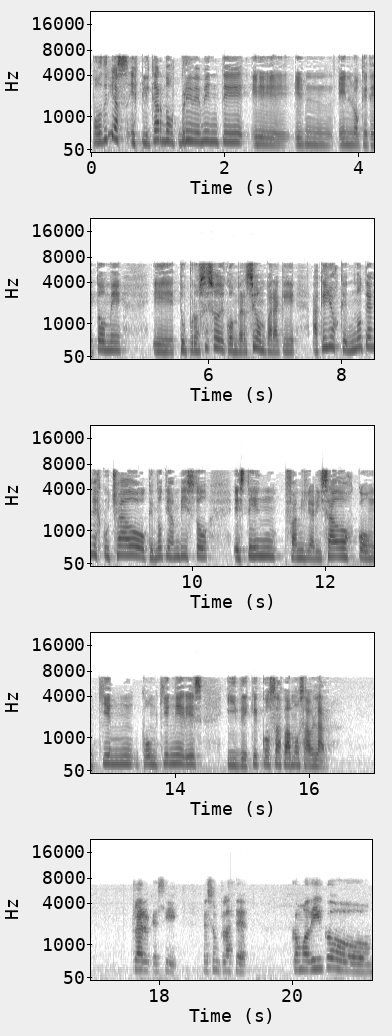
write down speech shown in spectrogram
¿Podrías explicarnos brevemente eh, en, lo que te tome eh, tu proceso de conversión para que aquellos que no te han escuchado o que no te han visto estén familiarizados con quién, con quién eres y de qué cosas vamos a hablar? Claro que sí, es un placer. Como digo,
